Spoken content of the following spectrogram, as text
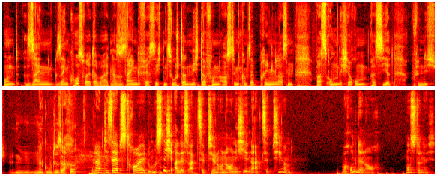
und seinen, seinen Kurs weiter behalten, also seinen gefestigten Zustand nicht davon aus dem Konzept bringen lassen, was um dich herum passiert. Finde ich eine gute Sache. Bleib dir selbst treu. Du musst nicht alles akzeptieren und auch nicht jeden akzeptieren. Warum denn auch? Musst du nicht.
